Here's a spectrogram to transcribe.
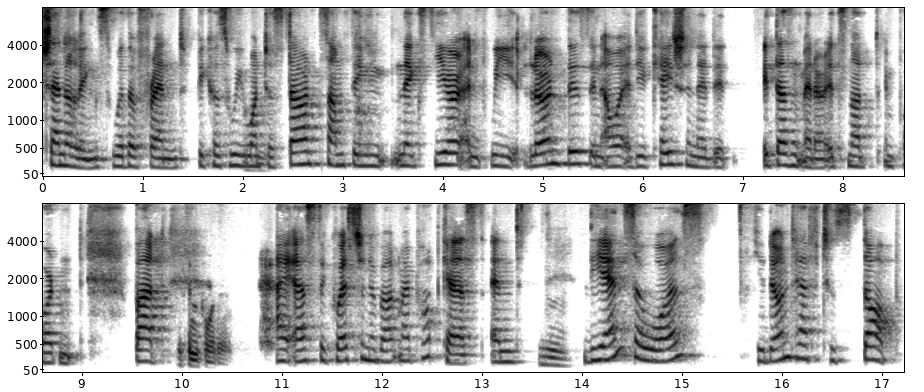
channelings with a friend because we mm -hmm. want mm-hmm. to start something next year and we learned this in our education and it it doesn't matter it's not important but it's important I asked the question about my podcast and mm. the answer was you don't have to stop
